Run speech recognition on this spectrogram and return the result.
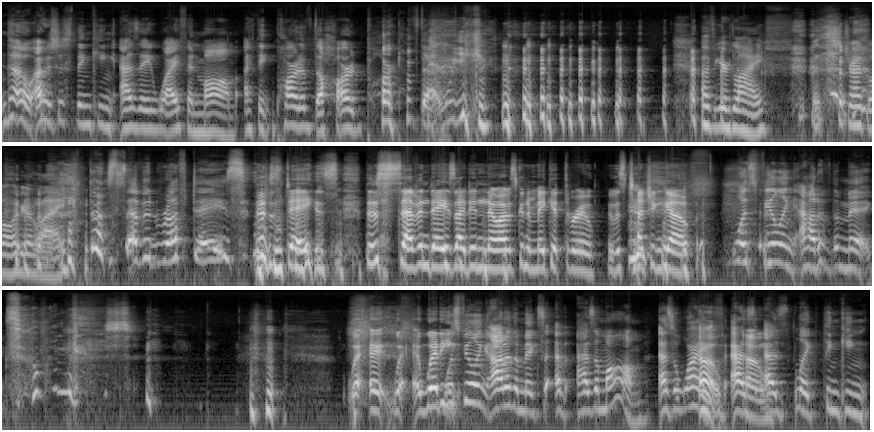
no, I was just thinking as a wife and mom, I think part of the hard part of that week, of your life, the struggle of your life. those seven rough days, those days, those seven days, I didn't know I was going to make it through. It was touch and go. was feeling out of the mix. Oh my gosh. What, eh, what, what do you? was feeling out of the mix as a mom, as a wife, Oh. as Oh. as like thinking.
